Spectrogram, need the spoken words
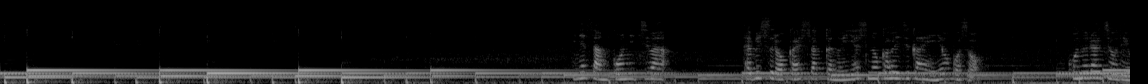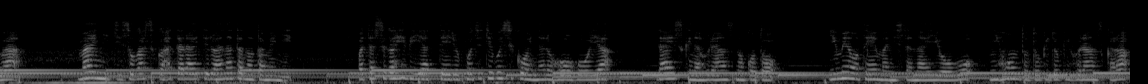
皆さんこんにちは。旅するお菓子作家の癒しのカフェ時間へようこそ。このラジオでは毎日忙しく働いているあなたのために私が日々やっているポジティブ思考になる方法や大好きなフランスのこと夢をテーマにした内容を日本と時々フランスから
